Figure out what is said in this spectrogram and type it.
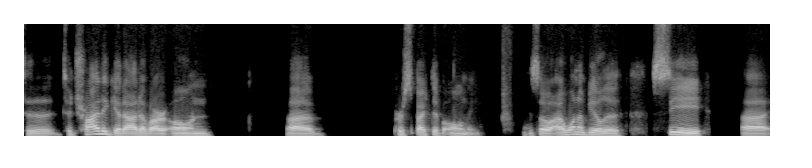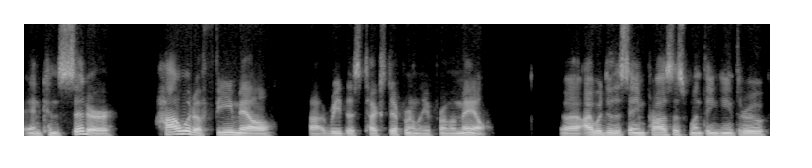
to to try to get out of our own uh, perspective only. And so i want to be able to see uh, and consider how would a female uh, read this text differently from a male uh, I would do the same process when thinking through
